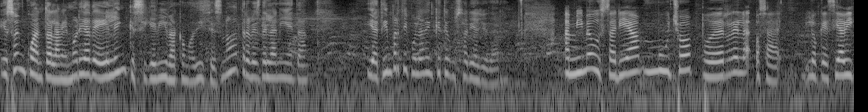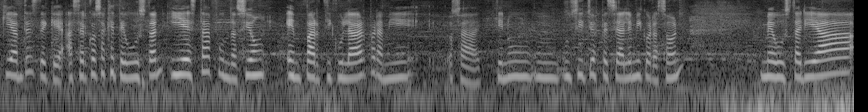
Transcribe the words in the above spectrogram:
Eso en cuanto a la memoria de Ellen, que sigue viva, como dices, ¿no? A través de la nieta. ¿Y a ti en particular en qué te gustaría ayudar? A mí me gustaría mucho poder, o sea, lo que decía Vicky antes, de que hacer cosas que te gustan y esta fundación en particular para mí o sea, tiene un, sitio especial en mi corazón. Me gustaría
